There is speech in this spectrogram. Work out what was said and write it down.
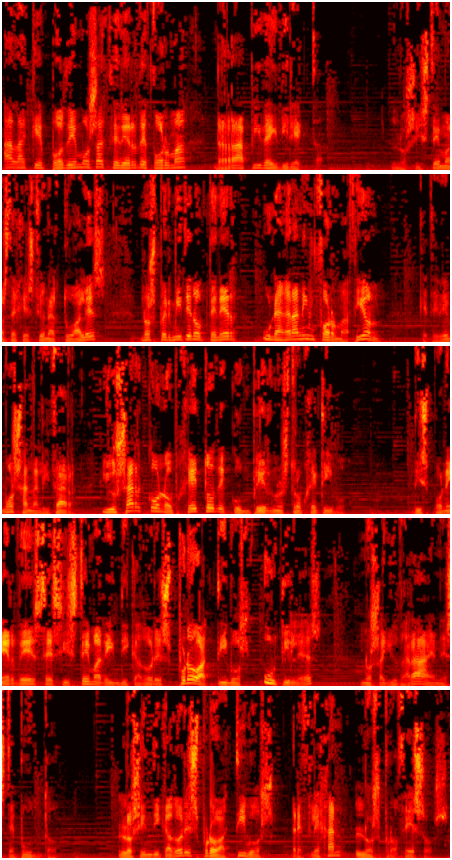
a la que podemos acceder de forma rápida y directa. Los sistemas de gestión actuales nos permiten obtener una gran información que debemos analizar y usar con objeto de cumplir nuestro objetivo. Disponer de ese sistema de indicadores proactivos útiles nos ayudará en este punto. Los indicadores proactivos reflejan los procesos,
